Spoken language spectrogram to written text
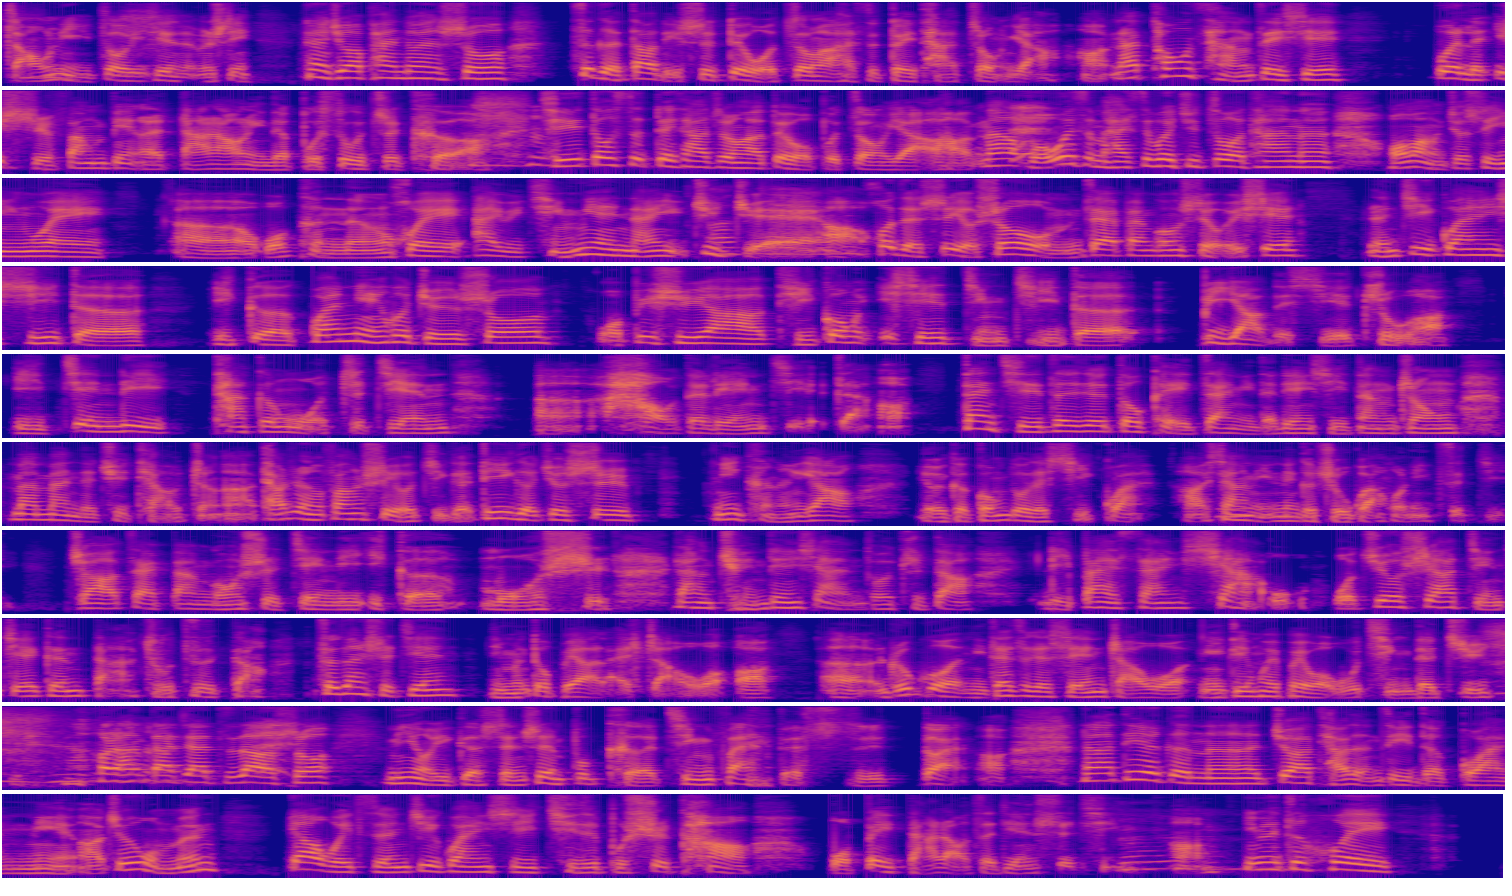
找你做一件什么事情，那你就要判断说，这个到底是对我重要还是对他重要啊？那通常这些为了一时方便而打扰你的不速之客啊，其实都是对他重要，对我不重要。哈，那我为什么还是会去做它呢？往往就是因为。呃，我可能会碍于情面难以拒绝啊，或者是有时候我们在办公室有一些人际关系的一个观念，会觉得说我必须要提供一些紧急的必要的协助啊，以建立他跟我之间呃好的连接这样啊。但其实这些都可以在你的练习当中慢慢的去调整啊。调整的方式有几个，第一个就是你可能要有一个工作的习惯，好像你那个主管或你自己。就要在办公室建立一个模式，让全天下人都知道，礼拜三下午我就是要剪接跟打逐字稿。这段时间你们都不要来找我哦。呃，如果你在这个时间找我，你一定会被我无情的拒绝，然后让大家知道说你有一个神圣不可侵犯的时段啊。那第二个呢，就要调整自己的观念啊，就是我们要维持人际关系，其实不是靠我被打扰这件事情啊，因为这会。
